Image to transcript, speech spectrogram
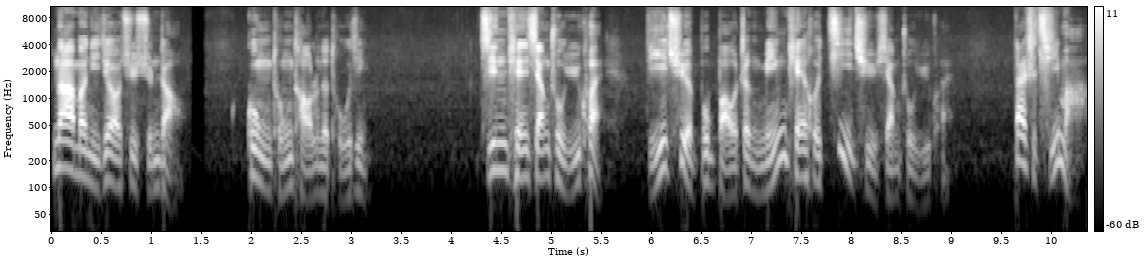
那么你就要去寻找共同讨论的途径。今天相处愉快，的确不保证明天会继续相处愉快，但是起码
